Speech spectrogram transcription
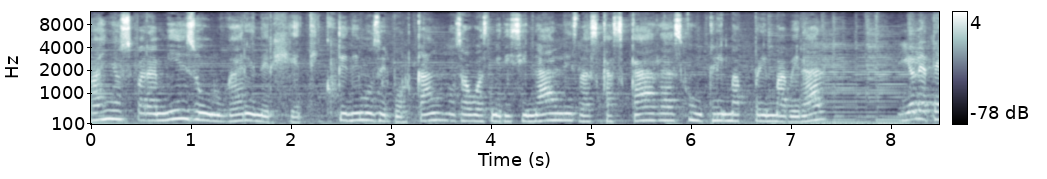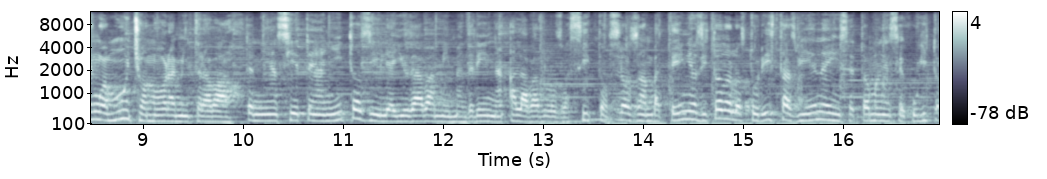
Baños para mí es un lugar energético. Tenemos el volcán, las aguas medicinales, las cascadas, un clima primaveral. Yo le tengo mucho amor a mi trabajo. Tenía siete añitos y le ayudaba a mi madrina a lavar los vasitos. Los zambateños y todos los turistas vienen y se toman ese juguito.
